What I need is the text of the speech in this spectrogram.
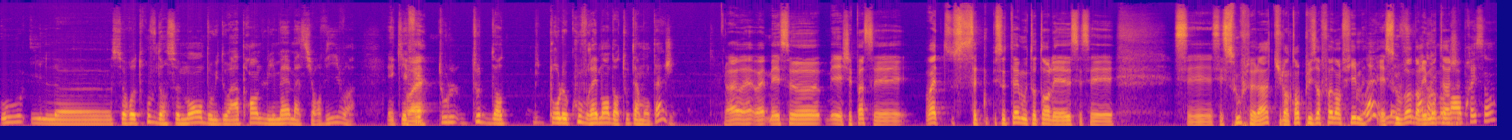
où il euh, se retrouve dans ce monde où il doit apprendre lui-même à survivre et qui est Ouais. fait tout, tout dans, pour le coup vraiment dans tout un montage. Ouais, ouais, ouais. Mais ce, mais je sais pas, c'est, ouais, cette- ce thème où t'entends les, c'est, c'est, ces, ces souffles-là, tu l'entends plusieurs fois dans le film Ouais, et souvent dans les montages. moments oppressants.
